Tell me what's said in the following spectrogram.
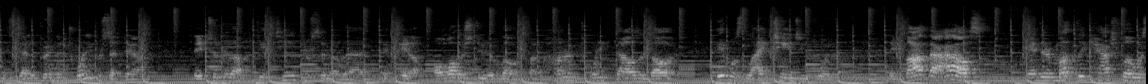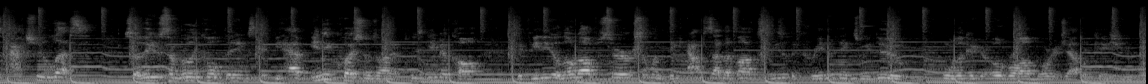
Instead of putting the 20% down, they took about 15% of that and paid off all their student loans, about $120,000. It was life changing for them. They bought the house and their monthly cash flow was actually less. So these are some really cool things. If you have any questions on it, please give me a call. If you need a loan officer or someone to think outside the box, these are the creative things we do when we look at your overall mortgage application, mortgage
